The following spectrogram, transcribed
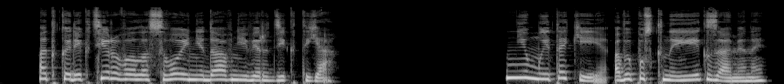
— откорректировала свой недавний вердикт я. Не мы такие, а выпускные экзамены.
